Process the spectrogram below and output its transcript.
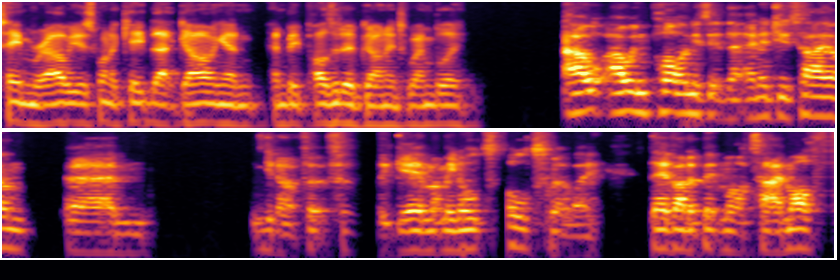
team morale, you just want to keep that going and, and be positive going into Wembley. How how important is it that energy's high on um, you know for, for the game? I mean, ultimately they've had a bit more time off.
